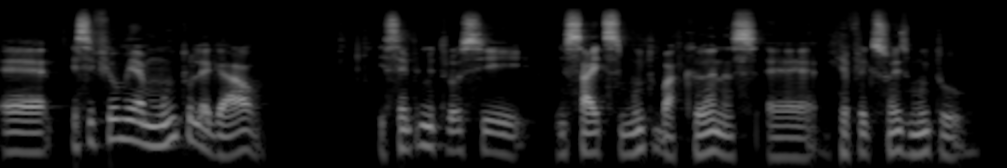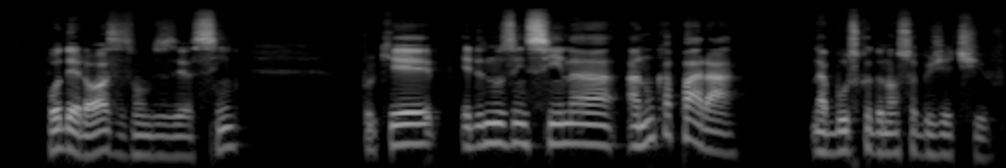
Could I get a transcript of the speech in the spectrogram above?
É, esse filme é muito legal e sempre me trouxe insights muito bacanas, é, reflexões muito poderosas, vamos dizer assim, porque ele nos ensina a nunca parar na busca do nosso objetivo.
